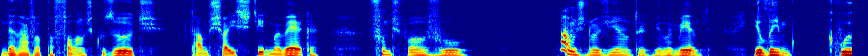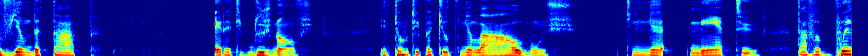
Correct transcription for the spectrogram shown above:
Ainda dava para falar uns com os outros. Estávamos só a existir uma beca. Fomos para o voo. Estávamos no avião tranquilamente. E eu lembro que o avião da TAP era tipo dos novos. Então, tipo, aquilo tinha lá álbuns, tinha net, estava bué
